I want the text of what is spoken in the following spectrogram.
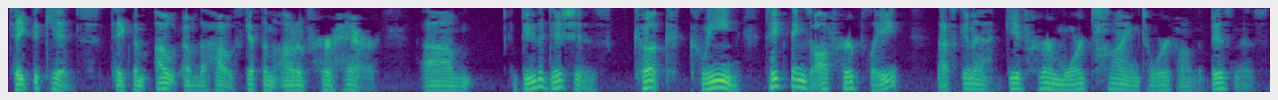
take the kids, take them out of the house, get them out of her hair, um, do the dishes, cook, clean, take things off her plate. That's going to give her more time to work on the business.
